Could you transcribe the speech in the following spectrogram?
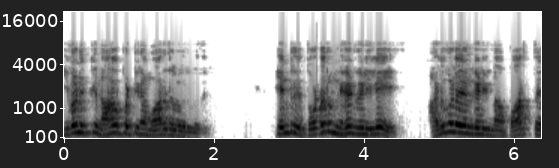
இவனுக்கு நாகப்பட்டினம் மாறுதல் வருவது என்று தொடரும் நிகழ்வுகளிலே அலுவலகங்களில் நாம் பார்த்த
